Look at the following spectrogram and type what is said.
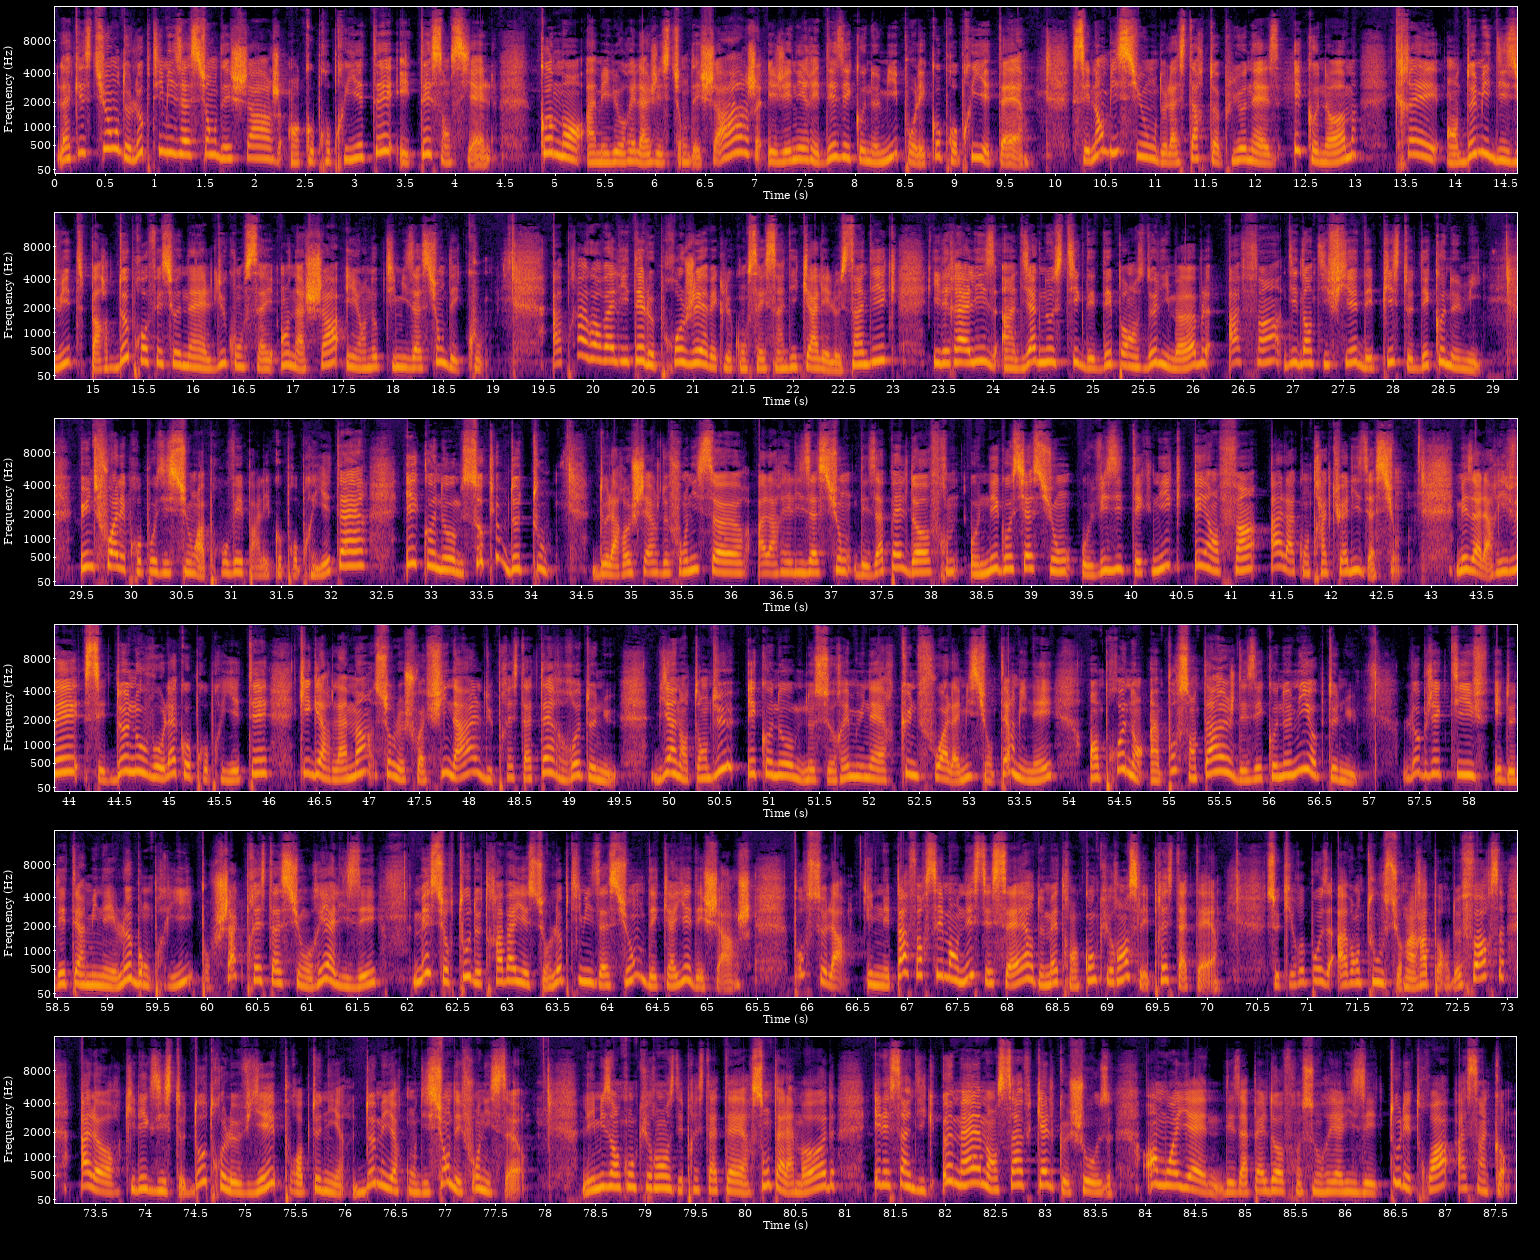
La question de l'optimisation des charges en copropriété est essentielle. Comment améliorer la gestion des charges et générer des économies pour les copropriétaires? C'est l'ambition de la start-up lyonnaise Econome, créée en 2018 par deux professionnels du conseil en achat et en optimisation des coûts. Après avoir validé le projet avec le conseil syndical et le syndic, ils réalisent un diagnostic des dépenses de l'immeuble afin d'identifier des pistes d'économie. Une fois les propositions approuvées par les copropriétaires, Econome s'occupe de tout, de la recherche de fournisseurs à la réalisation des appels d'offres, aux négociations, aux visites techniques et enfin à la contractualisation. Mais à l'arrivée, c'est de nouveau la copropriété qui garde la main sur le choix final du prestataire retenu. Bien entendu, Econome ne se rémunère qu'une fois la mission terminée en prenant un pourcentage des économies obtenues. L'objectif est de déterminer le bon prix pour chaque prestation réalisée, mais surtout de travailler sur l'optimisation des cahiers des charges. Pour cela, il n'est pas forcément nécessaire de mettre en concurrence les prestataires, ce qui repose avant tout sur un rapport de force, alors qu'il existe d'autres leviers pour obtenir de meilleures conditions des fournisseurs. Les mises en concurrence des prestataires sont à la mode et les syndics eux-mêmes en savent quelque chose. En moyenne, des appels d'offres sont réalisés tous les 3 à 5 ans.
